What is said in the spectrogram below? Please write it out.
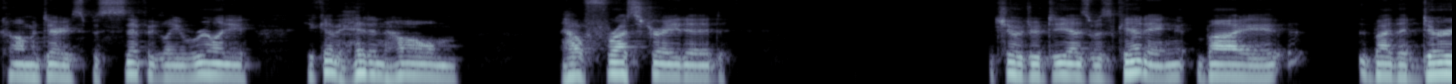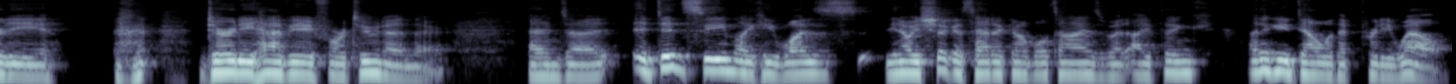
commentary specifically really he kept hitting home how frustrated Jojo Diaz was getting by by the dirty dirty Javier Fortuna in there. And uh, it did seem like he was, you know, he shook his head a couple times, but I think I think he dealt with it pretty well.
